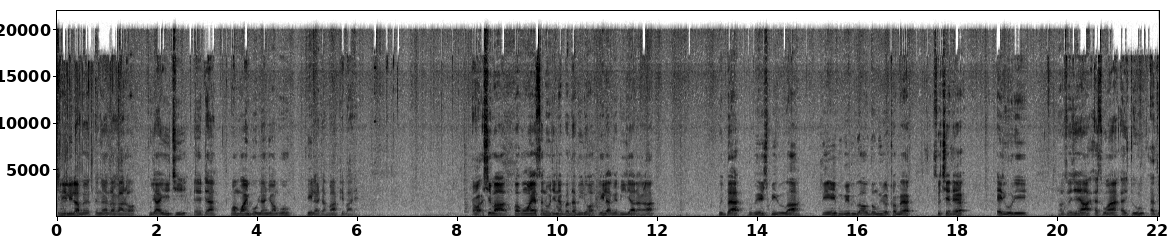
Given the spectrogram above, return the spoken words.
ဒီနေ့လေ့လာမယ့်သင်ခန်းစာကတော့ပူဇာကြီးကြီးအဲတန်း1.4လမ်းကြောင်းကိုလေ့လာကြမှာဖြစ်ပါတယ်အဲ့တော့အရှိမပါကွန်ရဲ့စနိုးချင်းနဲ့ပတ်သက်ပြီးတော့လေ့လာခဲ့ပြီးကြတာက we back VHP ပါဒီရင် VHP ပါကိုသုံးပြီးတော့ထွက်မဲ့ switch နဲ့ audio တွေနောက် switch က S1 S2 S3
